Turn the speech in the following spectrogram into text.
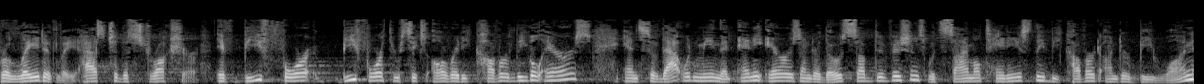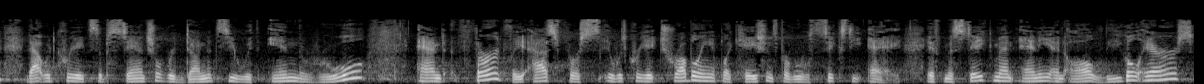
Relatedly, as to the structure, if B4, B4 through 6 already cover legal errors, and so that would mean that any errors under those subdivisions would simultaneously be covered under B1. That would create substantial redundancy within the rule, and thirdly, as for, it would create troubling implications for Rule 60A. If mistake meant any and all legal errors,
